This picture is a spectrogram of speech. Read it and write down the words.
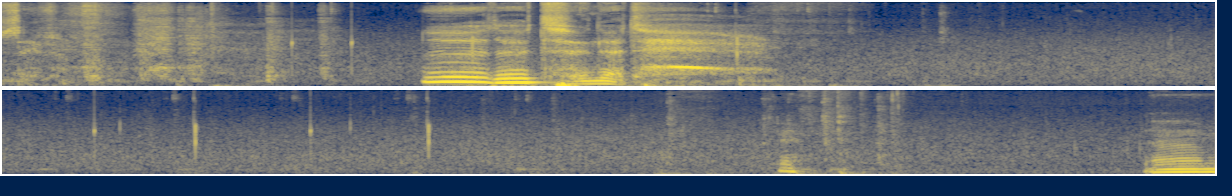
safe. Uh, that and that. Okay. Um,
